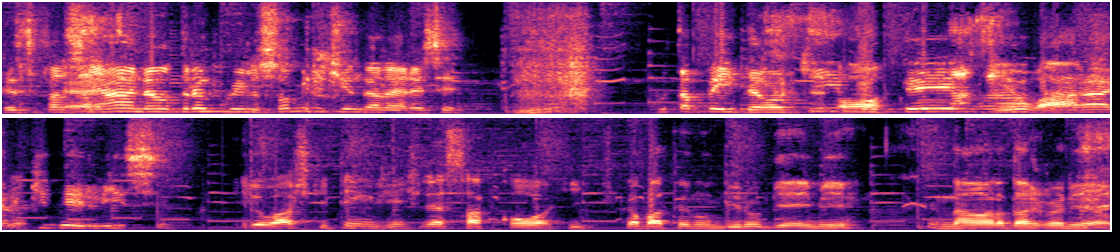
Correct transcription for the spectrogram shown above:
Aí Você fala assim, ah, não, tranquilo, só um minutinho, galera. Aí você. Puta peidão aqui, Ó, botei. eu caralho, acho- que delícia. Eu acho que tem gente dessa call aqui que fica batendo um Biro Game na hora da reunião.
